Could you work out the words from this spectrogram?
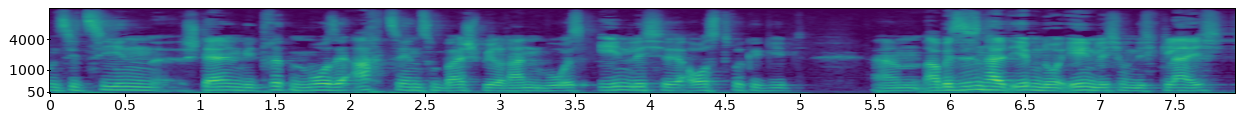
Und sie ziehen Stellen wie 3. Mose 18 zum Beispiel ran, wo es ähnliche Ausdrücke gibt. Ähm, aber sie sind halt eben nur ähnlich und nicht gleich.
